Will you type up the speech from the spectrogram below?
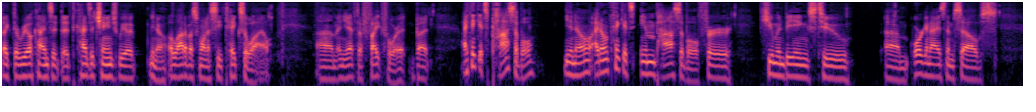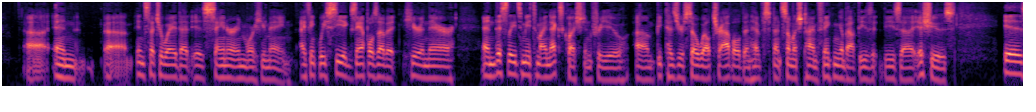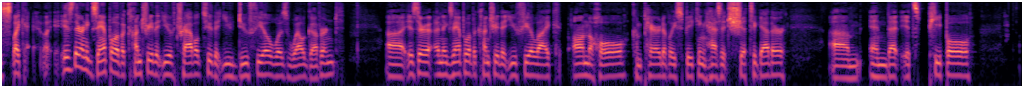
like the real kinds of the kinds of change we, you know, a lot of us want to see takes a while, um, and you have to fight for it. But I think it's possible. You know, I don't think it's impossible for human beings to um, organize themselves uh, and uh, in such a way that is saner and more humane. I think we see examples of it here and there. And this leads me to my next question for you, um, because you're so well traveled and have spent so much time thinking about these these uh, issues. Is like, is there an example of a country that you have traveled to that you do feel was well governed? Uh, is there an example of a country that you feel like, on the whole, comparatively speaking, has its shit together, um, and that its people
